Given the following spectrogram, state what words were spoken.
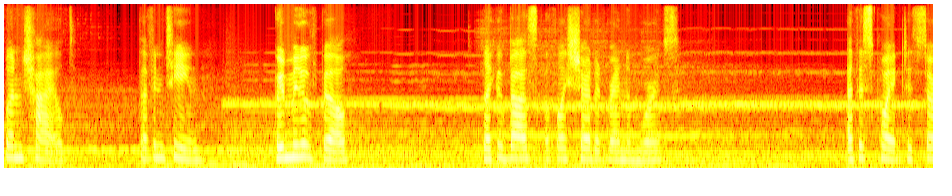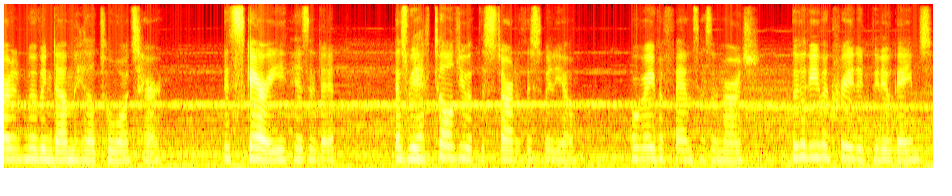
One child. 17. Remove Bill. Like a buzz, a voice shouted random words. At this point, it started moving down the hill towards her. It's scary, isn't it? As we have told you at the start of this video, a wave of fans has emerged, who have even created video games,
